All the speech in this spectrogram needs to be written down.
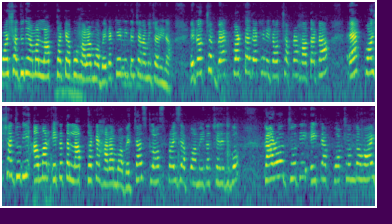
পয়সা যদি আমার লাভ থাকে আপু, হারাম হবে। এটা কে নিতে চান আমি জানি না। এটা হচ্ছে ব্যাক পার্টটা দেখেন, এটা হচ্ছে আপনার হাতাটা। এক পয়সা যদি আমার এটাতে লাভ থাকে, হারাম হবে। জাস্ট লস প্রাইসে আপু, আমি এটা ছেড়ে দিব। কারও যদি এইটা পছন্দ হয়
